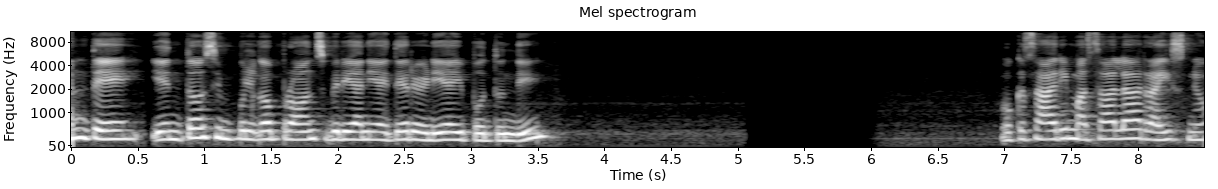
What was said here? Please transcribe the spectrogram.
అంతే ఎంతో సింపుల్గా ప్రాన్స్ బిర్యానీ అయితే రెడీ అయిపోతుంది. ఒకసారి మసాలా రైస్ను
